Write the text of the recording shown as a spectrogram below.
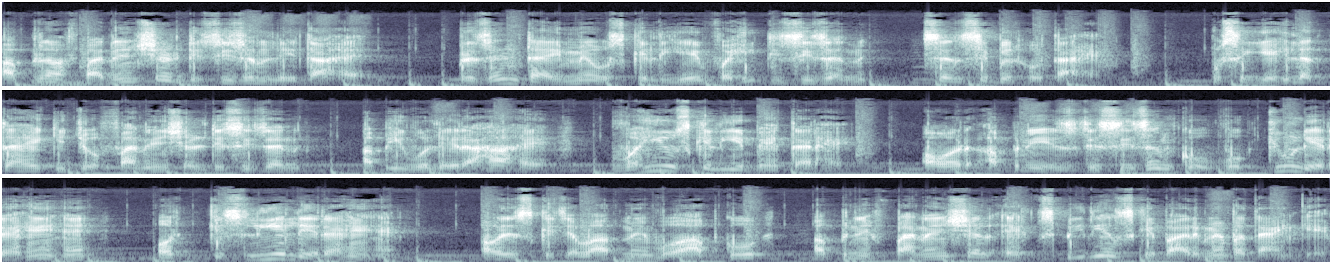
अपना फाइनेंशियल डिसीज़न लेता है प्रेजेंट टाइम में उसके लिए वही डिसीज़न सेंसिबल होता है। उसे यही लगता है कि जो फाइनेंशियल डिसीज़न अभी वो ले रहा है, वही उसके लिए बेहतर है। और अपने इस डिसीज़न को वो क्यों ले रहे हैं और किस लिए ले रहे हैं? और इसके जवाब में वो आपको अपने फाइनेंशियल एक्सपीरियंस के बारे में बताएँगे।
